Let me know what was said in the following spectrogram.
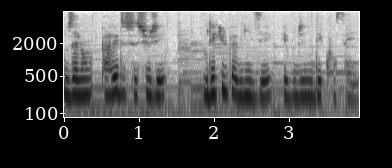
nous allons parler de ce sujet, vous déculpabiliser et vous donner des conseils.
